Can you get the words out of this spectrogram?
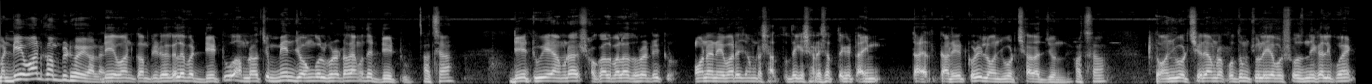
মানে ডে ওয়ান কমপ্লিট হয়ে গেল। ডে ওয়ান কমপ্লিট হয়ে গেলে এবার ডে টু আমরা হচ্ছে মেন জঙ্গল ঘোরাটা হয় আমাদের ডে টু আচ্ছা। ডে টুয়ে আমরা সকালবেলা ধরে অন অ্যান এভারেজ আমরা সাতটা থেকে সাড়ে সাতটাকে থেকে টাইম টার্গেট করি লঞ্চ বোর্ড ছাড়ার জন্য। আচ্ছা। লঞ্চ বোর্ড ছেড়ে আমরা প্রথম চলে যাব সজনেখালি পয়েন্ট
